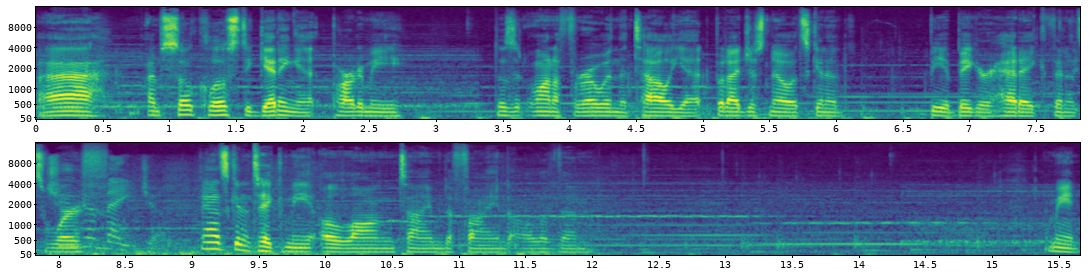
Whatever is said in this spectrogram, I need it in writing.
Ah, I'm so close to getting it. Part of me doesn't want to throw in the towel yet, but I just know it's going to be a bigger headache than it's worth. And it's going to take me a long time to find all of them. I mean,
